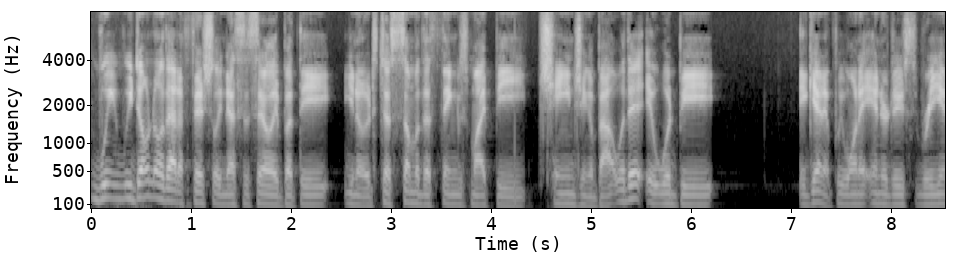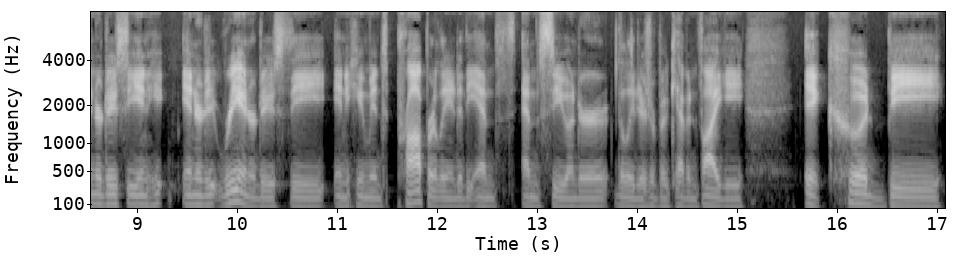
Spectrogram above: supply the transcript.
we we don't know that officially necessarily, but the you know it's just some of the things might be changing about with it. It would be again, if we want to introduce, reintroduce the in, introduce, reintroduce the Inhumans properly into the M- MCU under the leadership of Kevin Feige, it could be,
